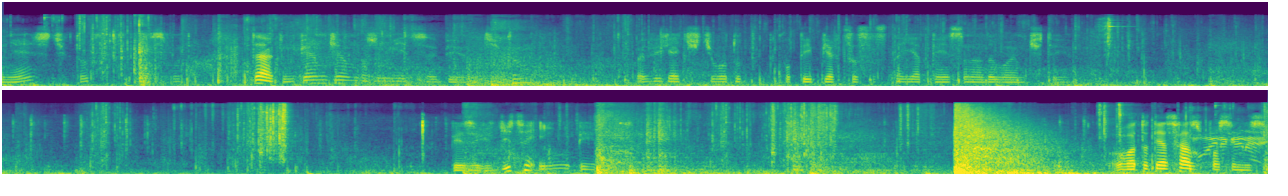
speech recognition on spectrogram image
Извиняюсь, тикток. Так, ну первым разумеется, берем. Проверять, чего тут крутые перцы состоят, конечно, надо в М4. Перезарядиться и не передаться. Вот это я сразу после миссии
